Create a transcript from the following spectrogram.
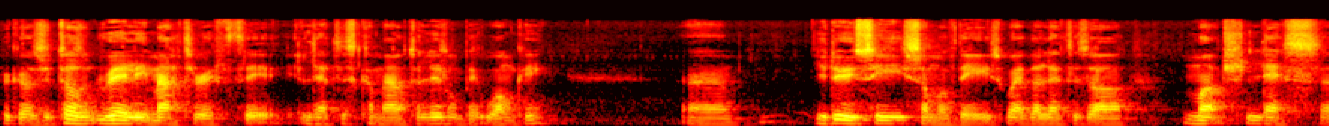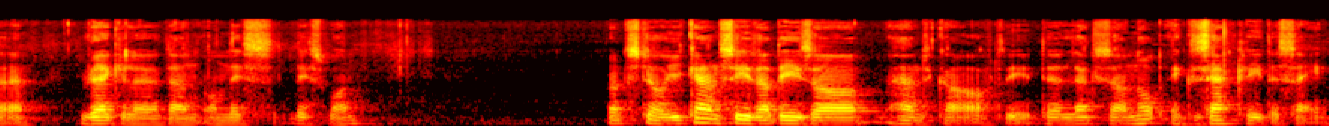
because it doesn't really matter if the letters come out a little bit wonky. Um, you do see some of these where the letters are much less uh, regular than on this, this one. But still, you can see that these are hand carved. The, the letters are not exactly the same.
